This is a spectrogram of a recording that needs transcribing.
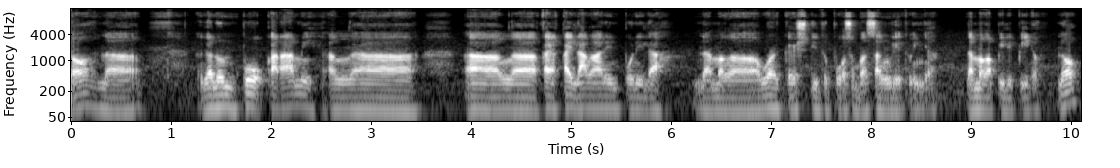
No? Na ganun po karami ang ah, ang kaya kailanganin po nila na mga workers dito po sa bansang Lithuania na mga Pilipino, no?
